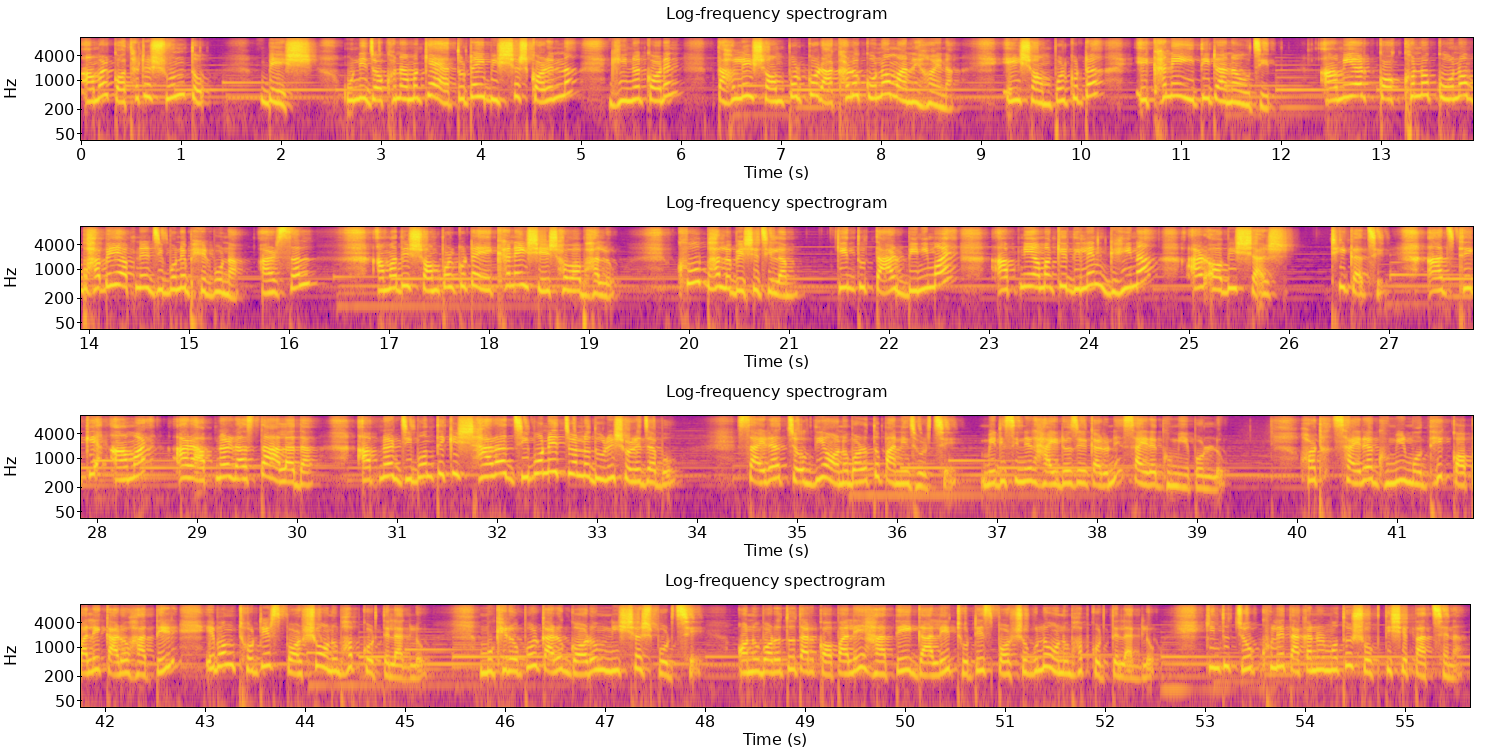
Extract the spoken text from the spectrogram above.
আমার কথাটা শুনতো। বেশ, উনি যখন আমাকে এতটাই বিশ্বাস করেন না, ঘৃণা করেন, তাহলে এই সম্পর্ক রাখারও কোনো মানে হয় না। এই সম্পর্কটা এখানেই ইতি টানা উচিত। আমি আর কখনো কোনোভাবেই আপনার জীবনে ফেরবো না। আরসাল আমাদের সম্পর্কটা এখানেই শেষ হওয়া ভালো। খুব ভালোবেসেছিলাম। কিন্তু তার বিনিময়ে আপনি আমাকে দিলেন ঘৃণা আর অবিশ্বাস। ঠিক আছে, আজ থেকে আমার আর আপনার রাস্তা আলাদা। আপনার জীবন থেকে সারা জীবনের জন্য দূরে সরে যাব। সাইরার চোখ দিয়ে অনবরত পানি ঝরছে। মেডিসিনের হাইডোজের কারণে সাইরা ঘুমিয়ে পড়ল। হঠাৎ সাইরা ঘুমির মধ্যে কপালে কারও হাতের এবং ঠোঁটের স্পর্শ অনুভব করতে লাগল। মুখের ওপর কারও গরম নিঃশ্বাস পড়ছে। অনবরত তার কপালে হাতে, গালে, ঠোঁটে স্পর্শগুলো অনুভব করতে লাগল। কিন্তু চোখ খুলে তাকানোর মতো শক্তি সে পাচ্ছে না।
